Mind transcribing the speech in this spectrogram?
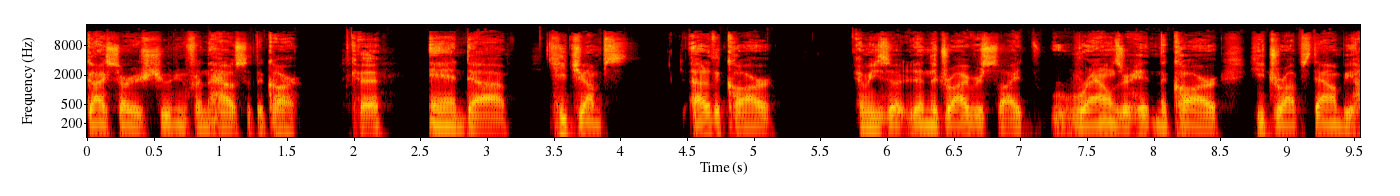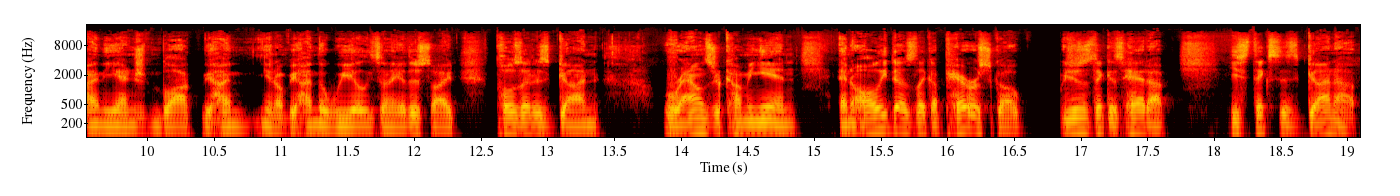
Guy started shooting from the house at the car, Okay. and uh, he jumps out of the car. I mean, he's uh, in the driver's side. Rounds are hitting the car. He drops down behind the engine block, behind you know, behind the wheel. He's on the other side. Pulls out his gun. Rounds are coming in, and all he does, like a periscope, he doesn't stick his head up. He sticks his gun up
